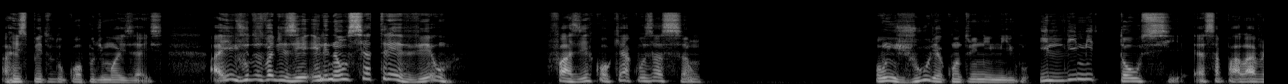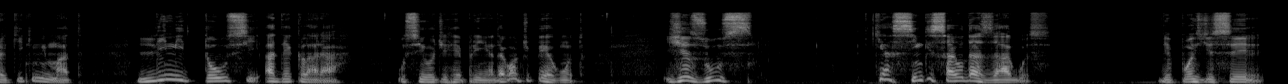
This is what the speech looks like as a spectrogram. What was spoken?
a respeito do corpo de Moisés. Aí Judas vai dizer, ele não se atreveu a fazer qualquer acusação ou injúria contra o inimigo e limitou-se, essa palavra aqui que me mata, limitou-se a declarar: O Senhor te repreenda. Agora eu te pergunto, Jesus, que assim que saiu das águas, depois de ser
